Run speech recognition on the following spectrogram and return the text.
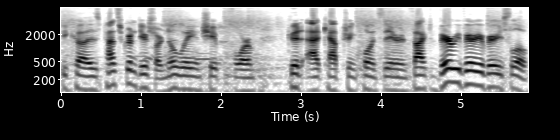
because Panzer Grenadiers are no way in shape or form good at capturing points. They're in fact very, very, very slow.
